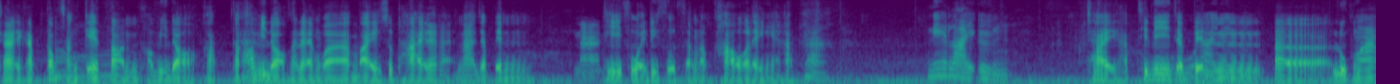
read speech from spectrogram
ใช่ครับ ต้องอ๋อสังเกตตอนเขามีดอกครับ ถ้าค่ะเขามีดอกแสดงว่าใบสุดท้ายนั่นนะน่าจะเป็นหน้าที่สวยที่สุดสำหรับเขาอะไรอย่างเงี้ยครับค่ะ นี่ลายอึ่งใช่ครับที่นี่โอ้จะเป็นลายอึ่งเอ่อลูกไม้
